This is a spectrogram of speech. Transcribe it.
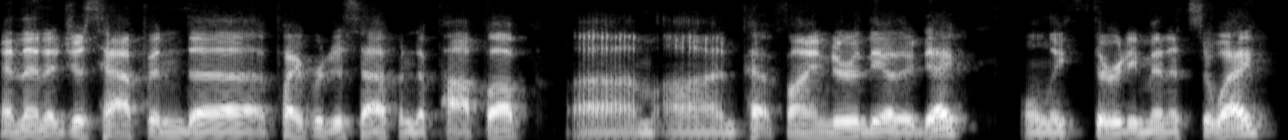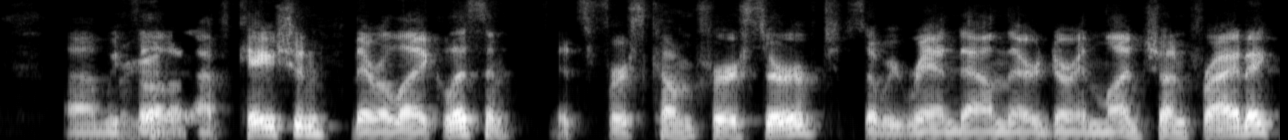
and then it just happened. Uh, Piper just happened to pop up um, on Petfinder the other day, only 30 minutes away. Um, we filled out an application. They were like, listen, it's first come, first served. So we ran down there during lunch on Friday.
